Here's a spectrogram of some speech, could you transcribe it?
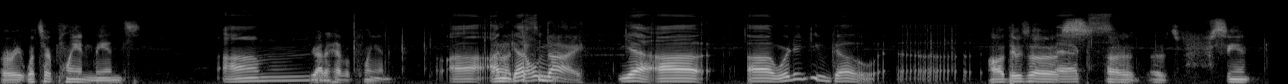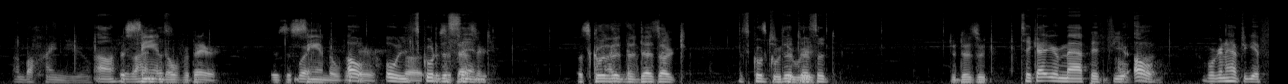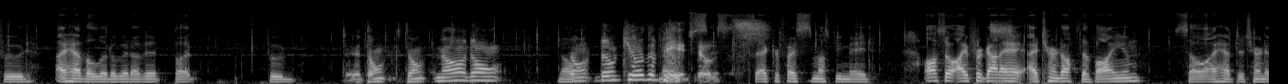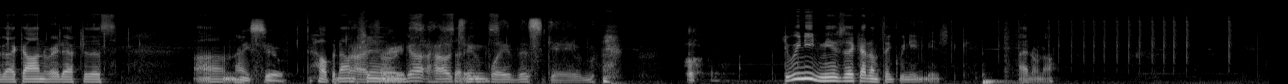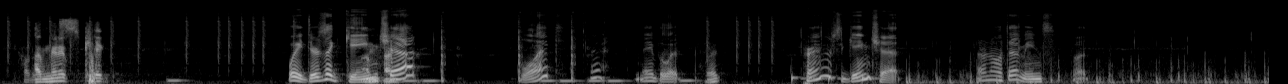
All right, what's our plan, mans? Um. You gotta have a plan. Uh, I'm Uh, guessing. Don't die. Yeah. Uh. Uh. Where did you go? Uh. Uh, there's a, X. s- a, a sand, I'm behind you. Oh, the behind sand us. over there. There's a Where? sand over Oh. there. Oh. Let's Uh, go to the there's a desert. sand. Let's go to the know. desert. Let's go Let's to go the do it. desert. The desert. Take out your map if you. Oh, Oh, we're gonna have to get food. I have a little bit of it, but food. Uh, don't, don't, no, don't, No. don't, don't kill the no, pig. s- s- sacrifices must be made. Also, I forgot I I turned off the volume, so I have to turn it back on right after this. Um, Nice too. helping I forgot how settings. to play this game. Do we need music? I don't think we need music. I don't know. How I'm gonna s- kick. Wait, there's a game I'm- I'm- chat? What? Eh, enable it. What? Apparently there's a game chat. I don't know what that means, but...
